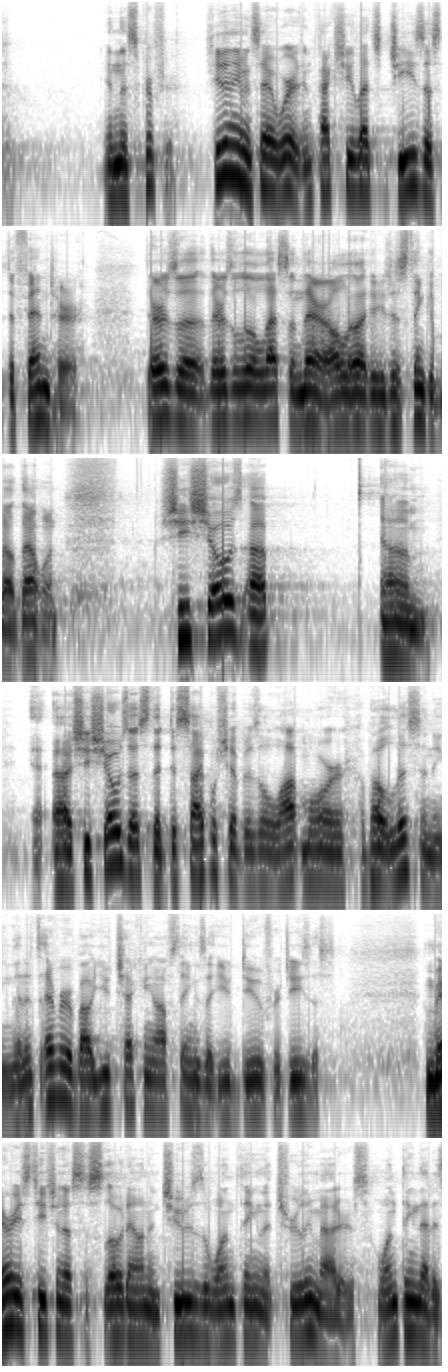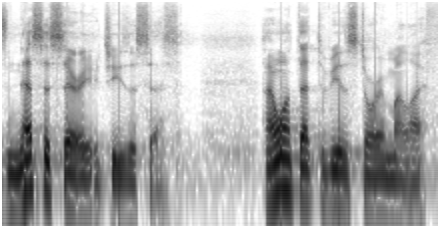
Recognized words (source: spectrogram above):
in this scripture. She didn't even say a word. In fact, she lets Jesus defend her. There's a, there's a little lesson there. I'll let you just think about that one. She shows up, um, uh, she shows us that discipleship is a lot more about listening than it's ever about you checking off things that you do for Jesus. Mary is teaching us to slow down and choose the one thing that truly matters, one thing that is necessary, Jesus says. I want that to be the story of my life.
